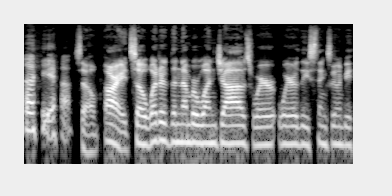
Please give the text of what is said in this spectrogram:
yeah. So, all right. So, what are the number one jobs? Where where are these things going to be?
